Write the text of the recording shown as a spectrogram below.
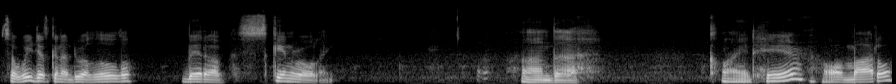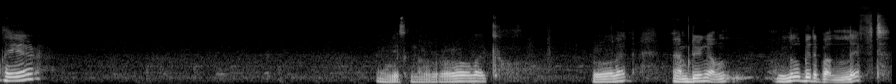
So we're just going to do a little bit of skin rolling on the client here or model here. I'm just going to roll it, roll it. I'm doing a, a little bit of a lift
